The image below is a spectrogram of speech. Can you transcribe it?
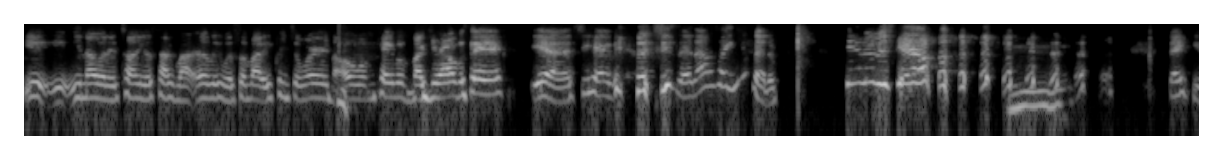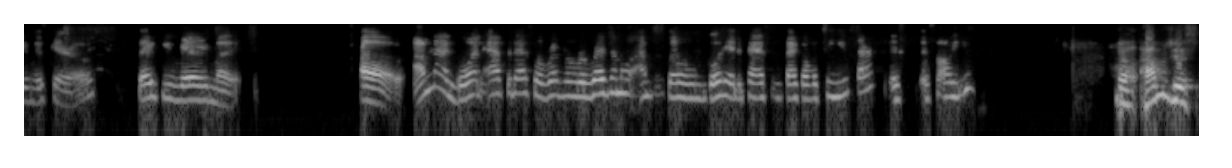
You, you. you know what Antonio was talking about earlier when somebody preached a word and the old woman came up like Gerard was saying? Yeah, she had me. she said, I was like, you better hear me, Miss Carol. Mhm. Thank you, Miss Carol. Thank you very much. Uh, I'm not going after that, so Reverend Reginald, I'm just gonna go ahead and pass this back over to you, sir. It's it's all you. Well, I'm just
